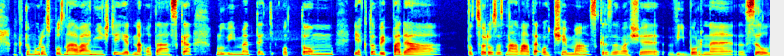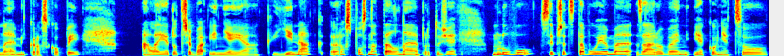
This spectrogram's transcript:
A k tomu rozpoznávání ještě jedna otázka. Mluvíme teď o tom, jak to vypadá to, co rozeznáváte očima skrze vaše výborné, silné mikroskopy ale je to třeba i nějak jinak rozpoznatelné, protože mluvu si představujeme zároveň jako něco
